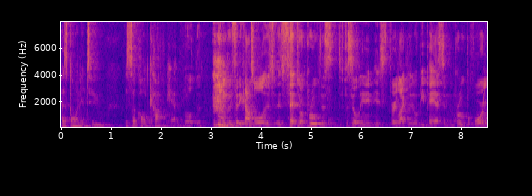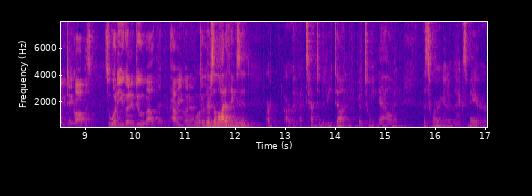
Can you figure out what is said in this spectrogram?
has gone into the so-called cop academy. Well, the, the city council is, is set to approve this facility, and it's very likely it'll be passed and approved before you take office. So what are you gonna do about that? How are you gonna Well, do There's that? a lot of things that are, are attempted to be done between now and the swearing in of the next mayor.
